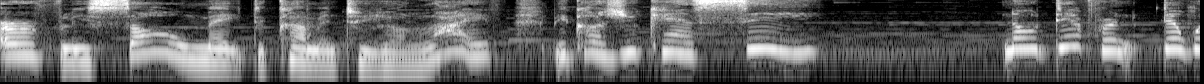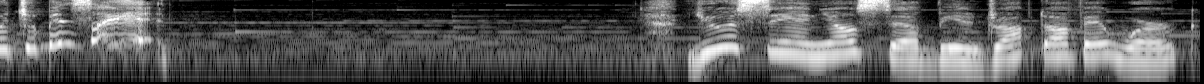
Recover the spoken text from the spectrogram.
earthly soulmate to come into your life because you can't see no different than what you've been saying. You're seeing yourself being dropped off at work,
